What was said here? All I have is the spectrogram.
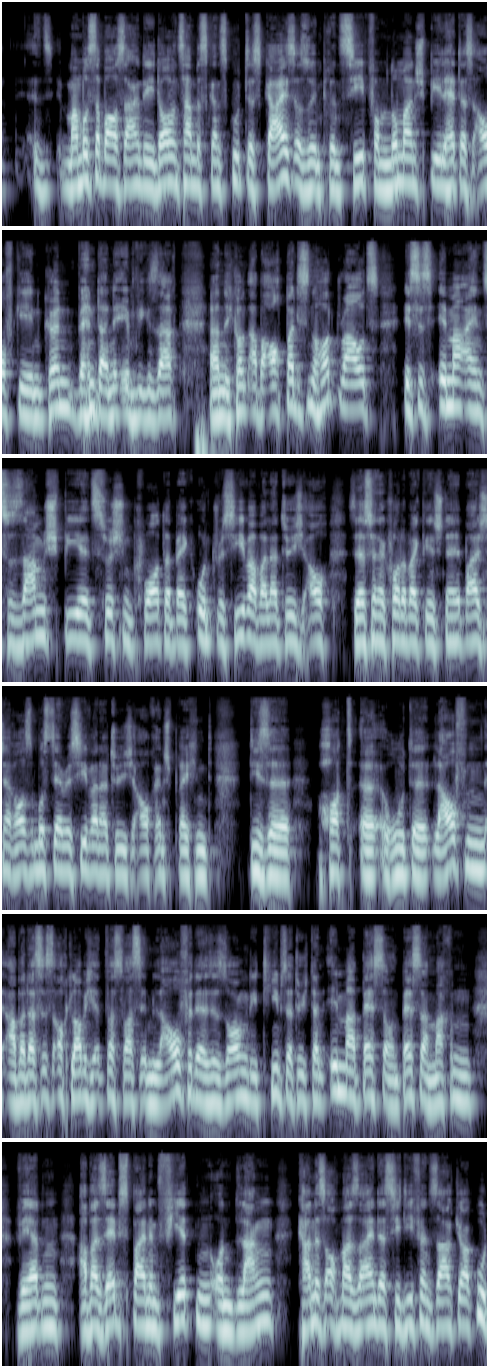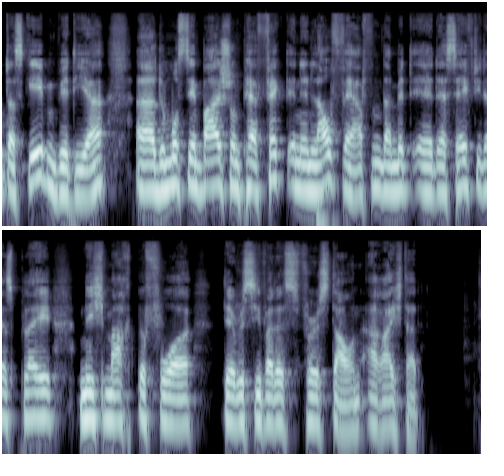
man muss aber auch sagen, die Dolphins haben das ganz gut disguised. Also im Prinzip vom Nummernspiel hätte es aufgehen können, wenn dann eben, wie gesagt, nicht kommt. Aber auch bei diesen Hot Routes ist es immer ein Zusammenspiel zwischen Quarterback und Receiver, weil natürlich auch, selbst wenn der Quarterback den schnell Ball schnell raus, muss der Receiver natürlich auch entsprechend diese Hot-Route äh, laufen. Aber das ist auch, glaube ich, etwas, was im Laufe der Saison die Teams natürlich dann immer besser und besser machen werden. Aber selbst bei einem vierten und lang kann es auch mal sein, dass die Defense sagt, ja gut, das geben wir dir. Äh, du musst den Ball schon perfekt in den Lauf werfen, damit äh, der Safety das Play nicht macht, bevor der Receiver das First Down erreicht hat.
